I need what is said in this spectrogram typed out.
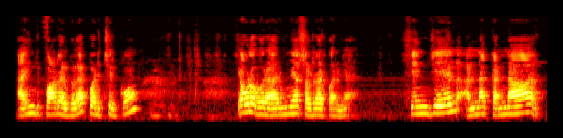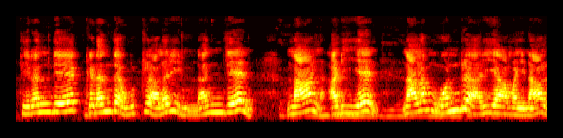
ஐந்து பாடல்களை படிச்சிருக்கோம். எவ்வளோ ஒரு அருமையாக சொல்கிறார் பாருங்க. செஞ்சேல் அன்ன கண்ணார் திறந்தே கிடந்த உற்று அலறி நஞ்சேன் நான் அடியேன் நலம் ஒன்று அறியாமையினால்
